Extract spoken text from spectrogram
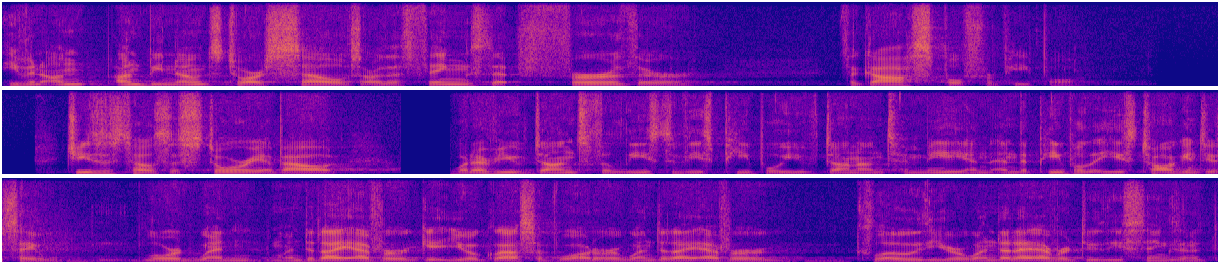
even un- unbeknownst to ourselves, are the things that further the gospel for people. Jesus tells a story about whatever you've done to the least of these people, you've done unto me. And, and the people that he's talking to say, Lord, when, when did I ever get you a glass of water? Or when did I ever clothe you? Or when did I ever do these things? And it,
